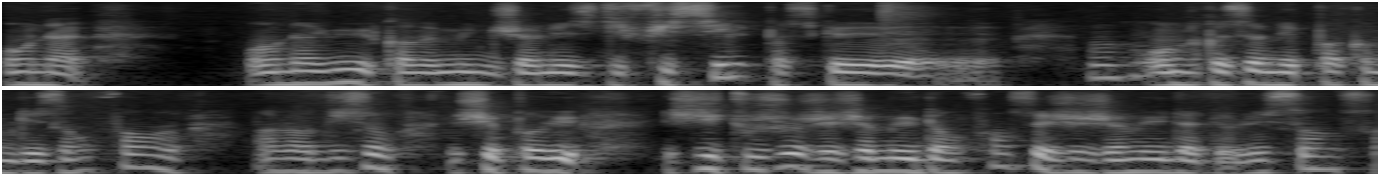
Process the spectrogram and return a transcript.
on a, on a eu quand même une jeunesse difficile parce que euh, on ne raisonnait pas comme des enfants. Alors disons, j'ai pas eu, je dis toujours, j'ai jamais eu d'enfance et j'ai jamais eu d'adolescence.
